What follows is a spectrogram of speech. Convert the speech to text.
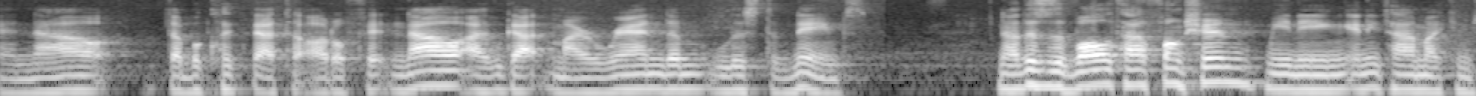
and now double click that to autofit. Now I've got my random list of names. Now this is a volatile function, meaning anytime I can,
